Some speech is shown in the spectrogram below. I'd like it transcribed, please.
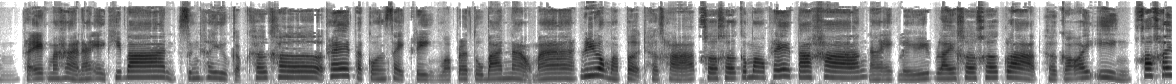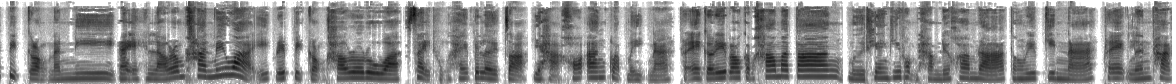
ำพระเอกมาหานางเอกที่บ้าน ซึ่งเธออยู่กับเคอเคอพระเอกตะโกนใส่กริ่งว่าประตูบ้านหนาวมาก รีบออกมาเปิดเธอครับเคอเคอก็มองพระเอกตาค้าง นางเอกเลยรีบไล่เคอเคอกลับ เธอก็อ้อยอิงค่อยๆปิดกล่องนั้นนี่นางเอกเห็นแล้วรำคาญไม่ไหวรีบปิดกล่องข้าวรัวๆใส่ถุงให้ไปเลยจ้ะอย่าหาข้ออ้างกลับมาอีกนะ พระเอกก็รีบเอากับข้าวมาตั้ง มื้อเที่ยงที่ผมทำด้วยความรักต้องรีบกินนะ พระเอกอกเลื่อนผัก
